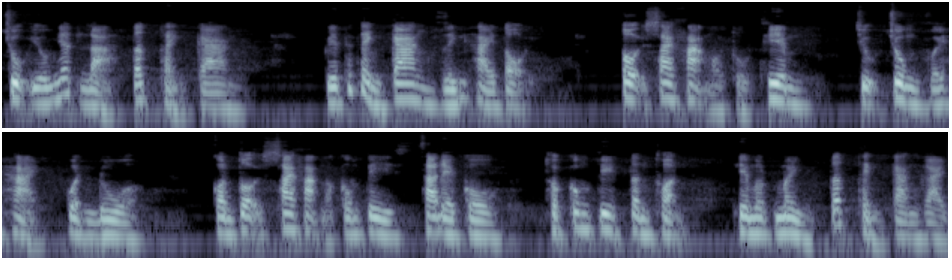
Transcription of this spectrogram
trụ yếu nhất là Tất Thành Cang. Vì Tất Thành Cang dính hai tội. Tội sai phạm ở Thủ Thiêm chịu chung với Hải quân đua. Còn tội sai phạm ở công ty Sadeco thuộc công ty Tân Thuận thì một mình Tất Thành Cang gánh.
